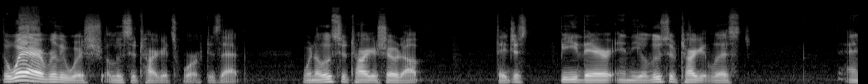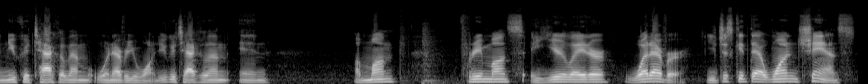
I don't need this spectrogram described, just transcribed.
the way I really wish elusive targets worked is that when elusive target showed up, they just be there in the elusive target list and you could tackle them whenever you want. You could tackle them in a month, three months, a year later, whatever. You just get that one chance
